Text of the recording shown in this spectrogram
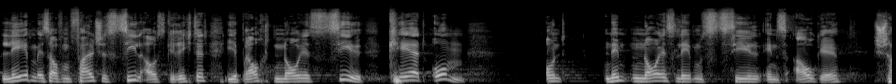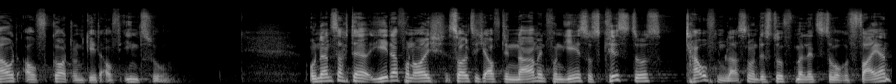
Leben ist auf ein falsches Ziel ausgerichtet. Ihr braucht ein neues Ziel. Kehrt um. Und nimmt ein neues Lebensziel ins Auge, schaut auf Gott und geht auf ihn zu. Und dann sagt er, jeder von euch soll sich auf den Namen von Jesus Christus taufen lassen. Und das durften wir letzte Woche feiern.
